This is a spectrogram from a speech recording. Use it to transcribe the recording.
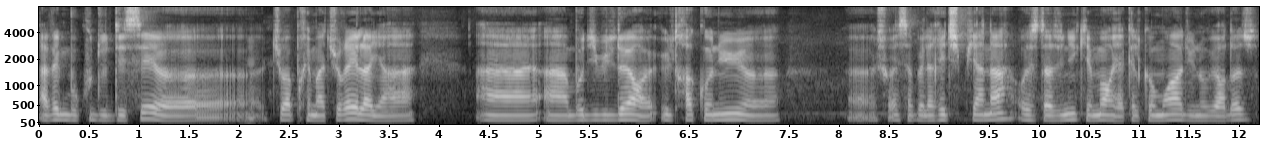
Avec beaucoup de décès, euh, tu vois, prématurés. Là, il y a un, un- un bodybuilder ultra connu, euh, je crois qu'il s'appelle Rich Piana, aux États-Unis, qui est mort il y a quelques mois d'une overdose.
